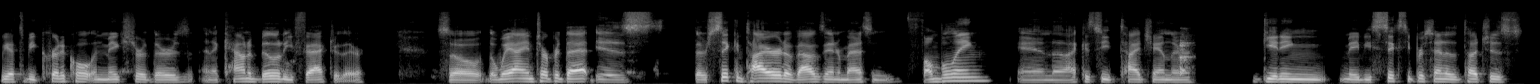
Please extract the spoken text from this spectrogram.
We have to be critical and make sure there's an accountability factor there. So the way I interpret that is they're sick and tired of Alexander Mattison fumbling, and uh, I could see Ty Chandler getting maybe 60% of the touches,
